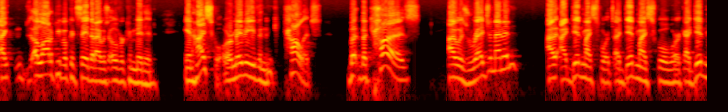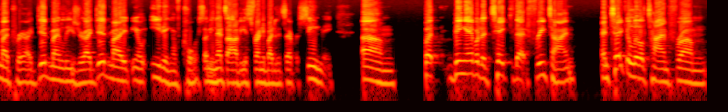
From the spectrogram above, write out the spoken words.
I a lot of people could say that I was overcommitted in high school or maybe even in college, but because I was regimented I, I, did my sports, I did my schoolwork, I did my prayer, I did my leisure, I did my you know eating. Of course, I mean that's obvious for anybody that's ever seen me. Um, but being able to take that free time and take a little time from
